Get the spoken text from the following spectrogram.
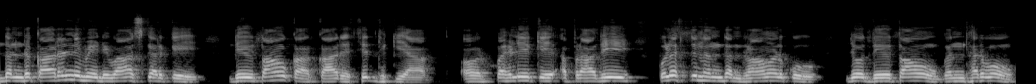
दंडकारण्य में निवास करके देवताओं का कार्य सिद्ध किया और पहले के अपराधी पुलस्त नंदन रावण को जो देवताओं, गंधर्वों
